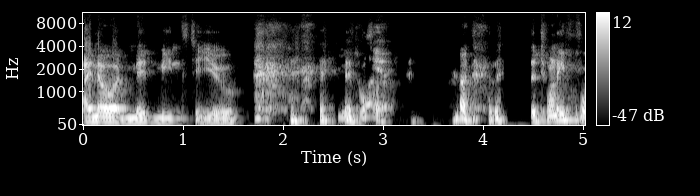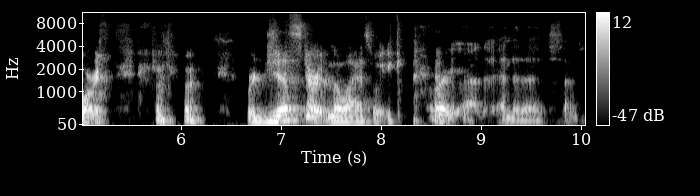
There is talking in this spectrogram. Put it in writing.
I know what mid means to you. June 20th. the 24th. We're just starting the last week. Or yeah, the end of the sounds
